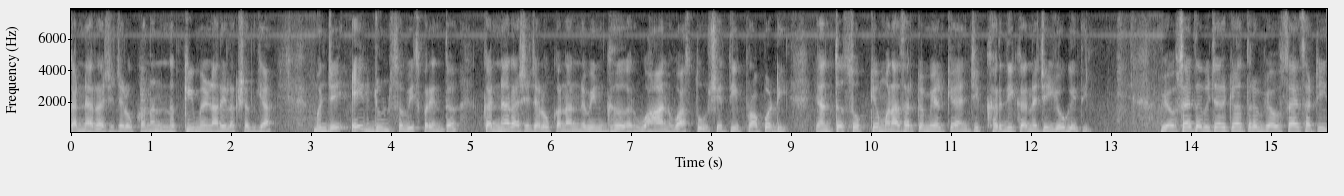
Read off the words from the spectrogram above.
कन्या राशीच्या लोकांना नक्की मिळणार हे लक्षात घ्या. म्हणजे एक जून सव्वीसपर्यंत कन्या राशीच्या लोकांना नवीन घर वाहन वास्तू शेती प्रॉपर्टी यांचं सौख्य मनासारखं मिळेल किंवा यांची खरेदी करण्याचे योग येतील व्यवसायाचा विचार केला तर व्यवसायासाठी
